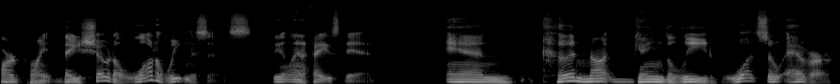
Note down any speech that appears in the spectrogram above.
hard point. They showed a lot of weaknesses, the Atlanta FaZe did. and could not gain the lead whatsoever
